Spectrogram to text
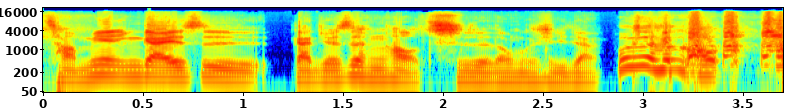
场面应该是感觉是很好吃的东西，这样不是很好，不是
